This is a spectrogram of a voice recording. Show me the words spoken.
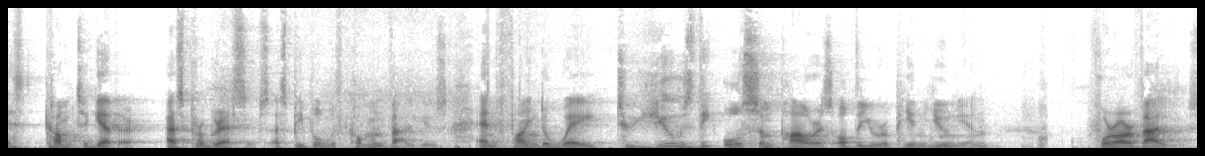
f- come together as progressives, as people with common values, and find a way to use the awesome powers of the European Union for our values,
